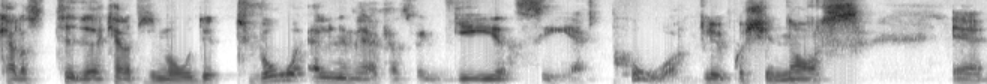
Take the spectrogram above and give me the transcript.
kallas, tidigare kallades för MODI 2 eller numera kallas för GCK, glukokinas eh,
